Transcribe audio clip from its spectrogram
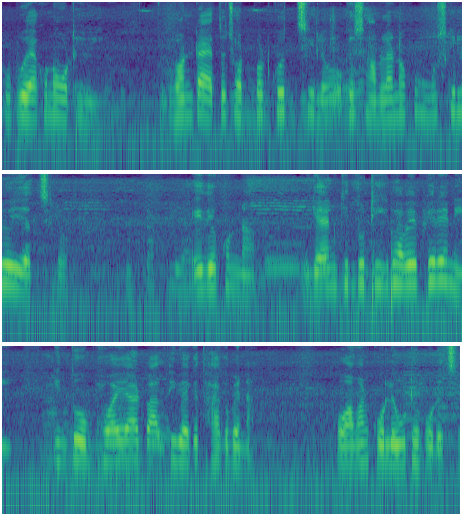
পুটু এখনও ওঠেনি। ঘণ্টা এত ছটফট করছিল, ওকে সামলানো খুব মুশকিল হয়ে যাচ্ছিল। এই দেখুন না। জ্ঞান কিন্তু ঠিকভাবে ফেরেনি, কিন্তু ভয় আর বালতি ব্যাগে থাকবে না। ও আমার কোলে উঠে পড়েছে।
